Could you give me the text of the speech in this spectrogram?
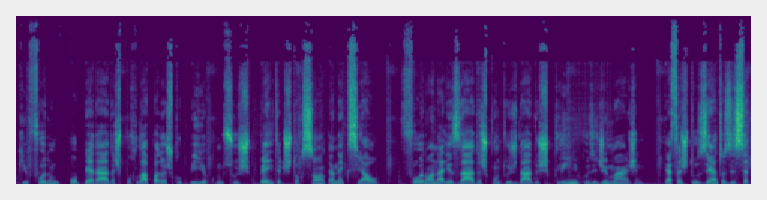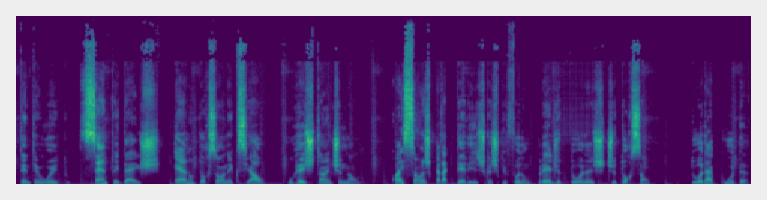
que foram operadas por laparoscopia com suspeita de torção anexial foram analisadas quanto os dados clínicos e de imagem. Dessas 278, 110 eram torção anexial, o restante não. Quais são as características que foram preditoras de torção? Dor aguda,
